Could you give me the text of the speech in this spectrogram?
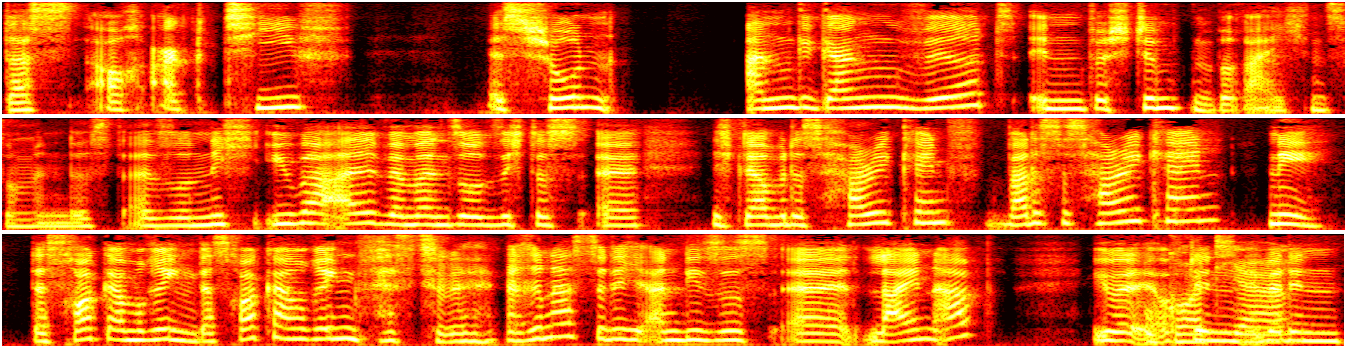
dass auch aktiv es schon angegangen wird, in bestimmten Bereichen zumindest. Also nicht überall, wenn man so sich das, äh, ich glaube, das Hurricane, war das das Hurricane? Nee, das Rock am Ring, das Rock am Ring Festival. Erinnerst du dich an dieses äh, Line-up? über, Oh auf Gott, den, ja. über den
